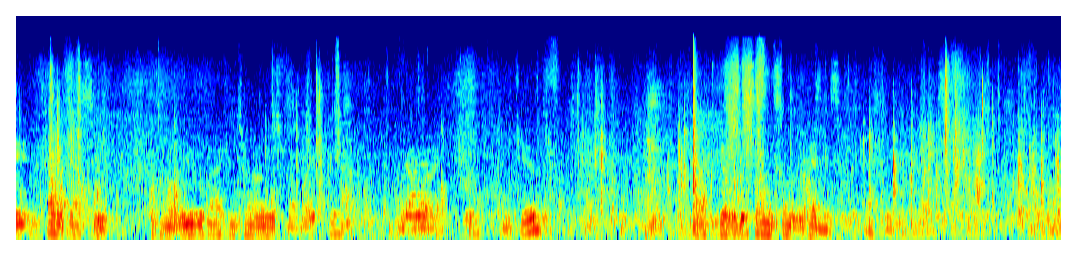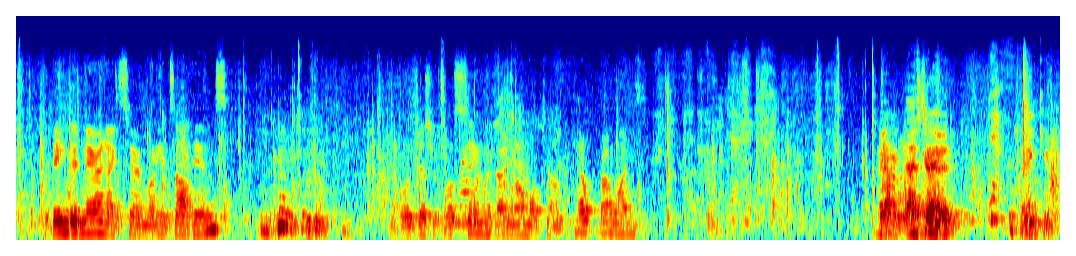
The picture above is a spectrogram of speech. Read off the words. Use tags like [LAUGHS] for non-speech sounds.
your seat, you probably can't see. Uh, Will you go back and turn on this front light, please? All right, good. thank you. I have to be able to sing some of the hymns. so we can see. The Being Good Maronite ceremony, it's all hymns. And [LAUGHS] We'll just, we'll sing with our normal tone. Nope, wrong ones. There we go. That's good. Thank you.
